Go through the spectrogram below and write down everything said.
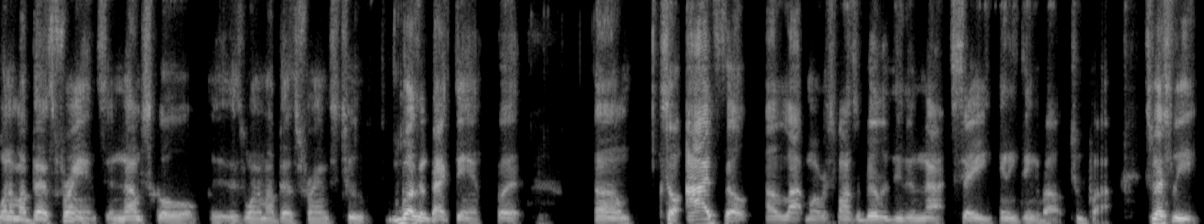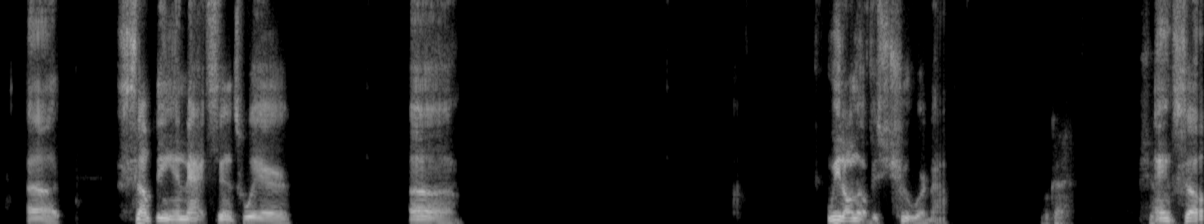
one of my best friends, and Numbskull is one of my best friends too. It wasn't back then, but um, so I felt a lot more responsibility to not say anything about Tupac, especially uh, something in that sense where uh, we don't know if it's true or not. Okay. Sure. And so,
